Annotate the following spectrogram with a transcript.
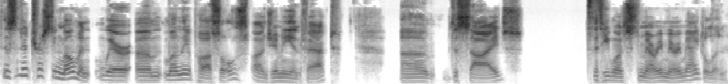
There's an interesting moment where um, one of the apostles, uh, Jimmy, in fact, uh, decides that he wants to marry Mary Magdalene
